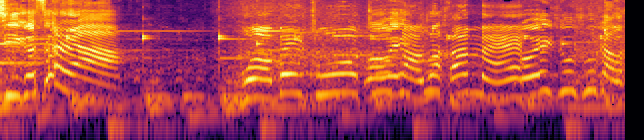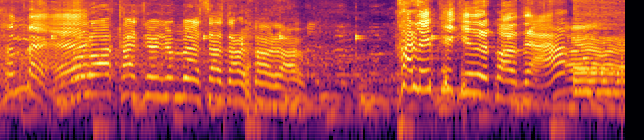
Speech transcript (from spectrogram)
几个字儿啊？我喂猪，猪长得很美我。喂猪，猪长得很美。我说看见什么？啥啥啥啥？看雷皮 K 的光子啊！哎呀呀！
